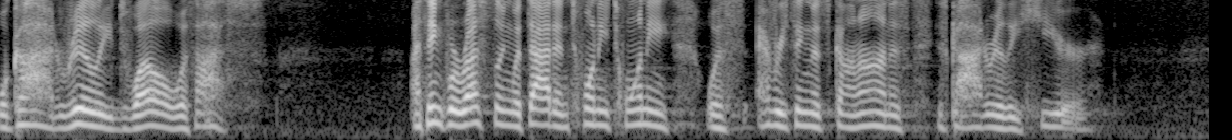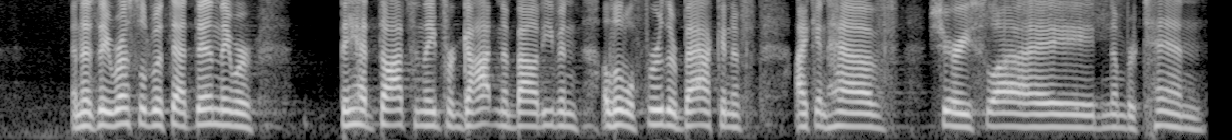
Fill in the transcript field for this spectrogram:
Will God really dwell with us? I think we're wrestling with that in 2020 with everything that's gone on. Is, is God really here? And as they wrestled with that, then they were they had thoughts and they'd forgotten about even a little further back. And if I can have Sherry slide number 10.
